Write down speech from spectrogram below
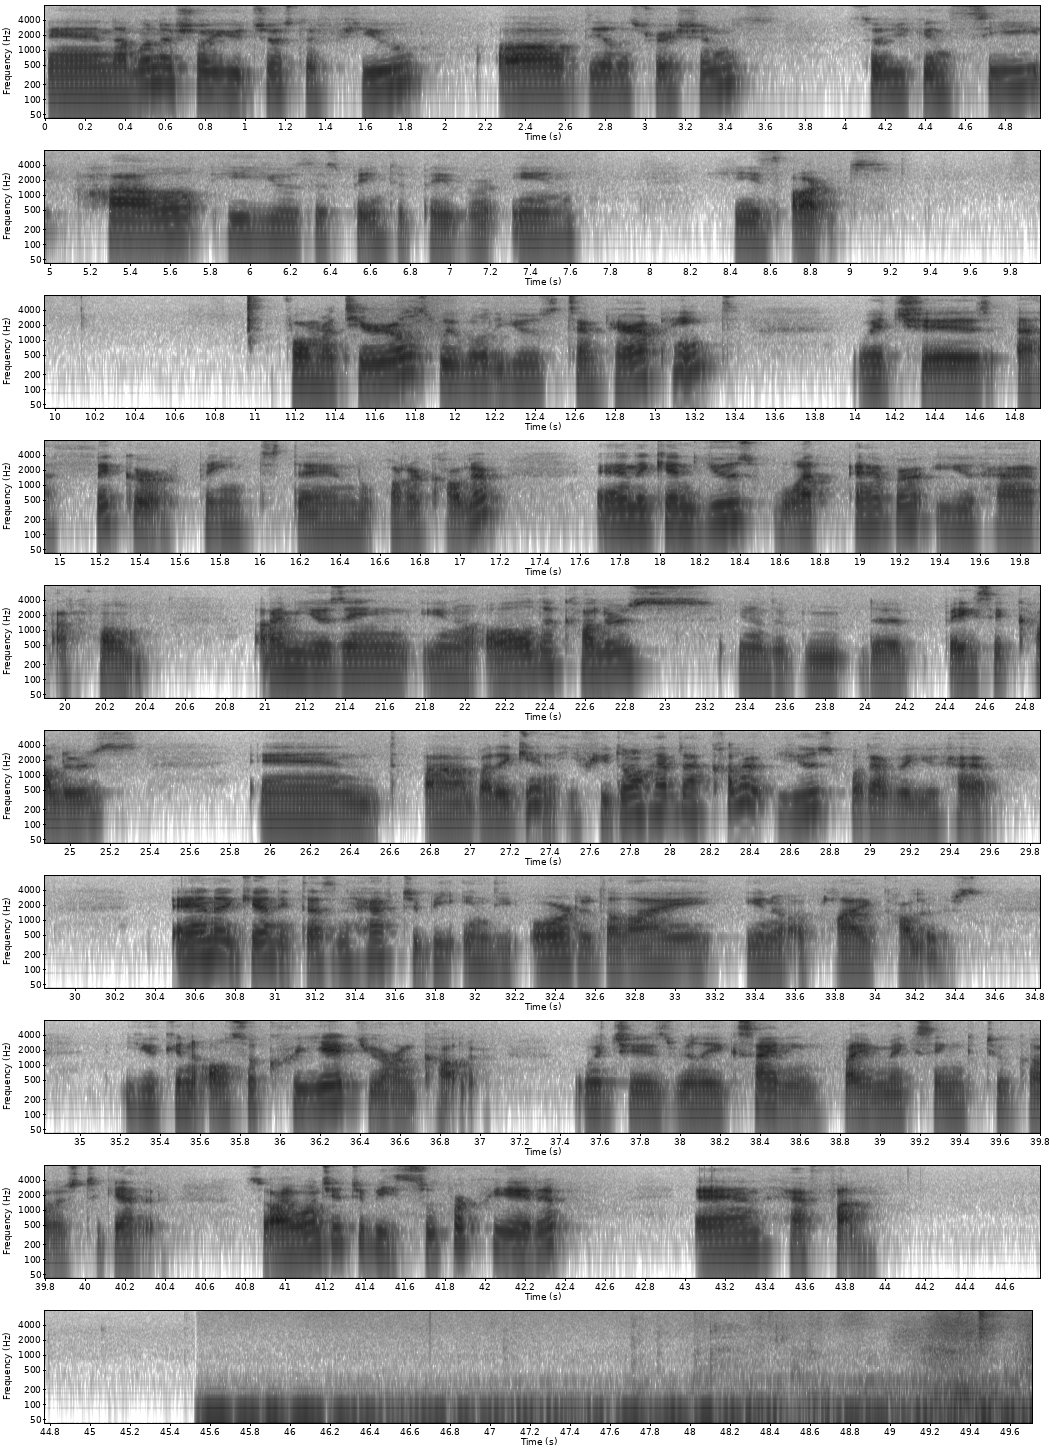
And I'm going to show you just a few of the illustrations so you can see how he uses painted paper in his art. For materials, we will use tempera paint, which is a thicker paint than watercolor. And again, use whatever you have at home. I'm using, you know, all the colors, you know, the, the basic colors. And, uh, but again, if you don't have that color, use whatever you have. And again, it doesn't have to be in the order that I, you know, apply colors you can also create your own color, which is really exciting by mixing two colors together. So I want you to be super creative and have fun.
